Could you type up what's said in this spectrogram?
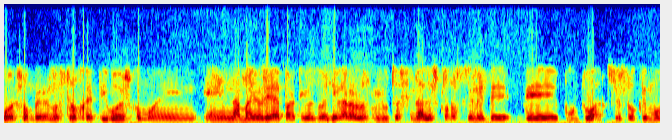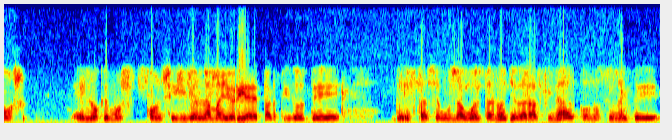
Pues hombre, nuestro objetivo es como en, en la mayoría de partidos, ¿no? Llegar a los minutos finales con opciones de, de puntuar, que es lo que hemos lo que hemos conseguido en la mayoría de partidos de, de esta segunda vuelta, ¿no? Llegar al final con opciones de,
